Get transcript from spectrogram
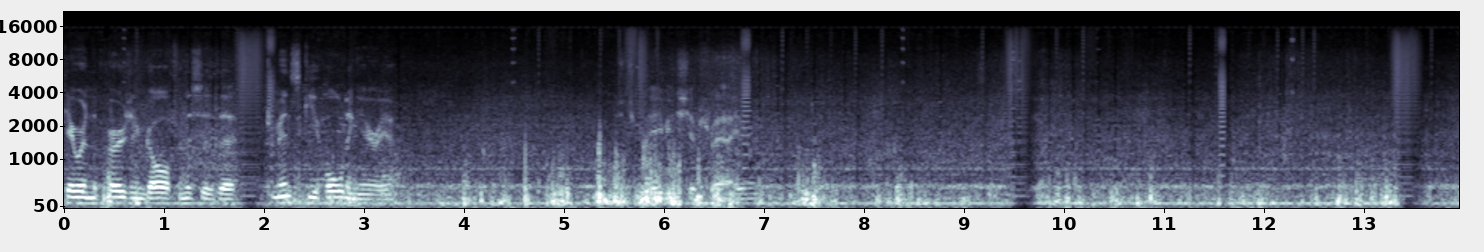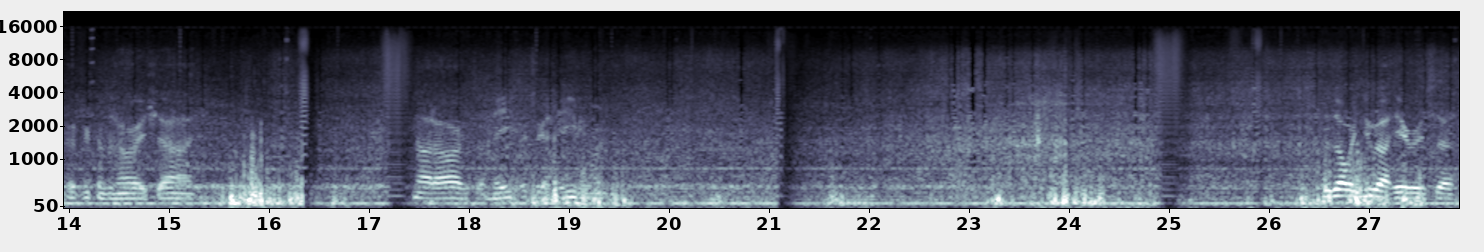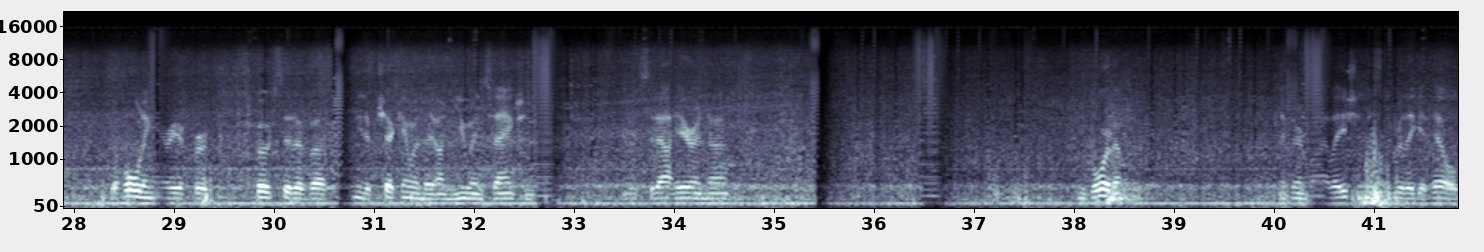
Okay, we're in the Persian Gulf and this is the Comiskey holding area. There's two Navy ships right here. Here comes an RHI. It's not ours, it's a Navy, looks like a Navy one. Because all we do out here is uh, the holding area for boats that have uh, need to check in with the, on UN sanctions. We sit out here and, uh, board them. If they're in violation, this is where they get held.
